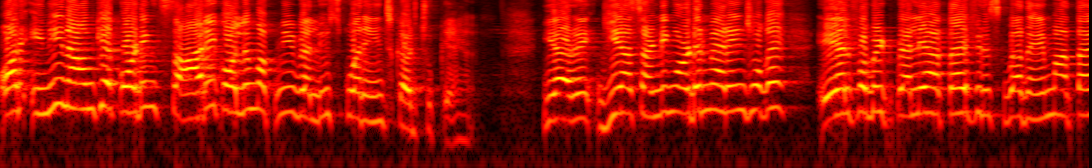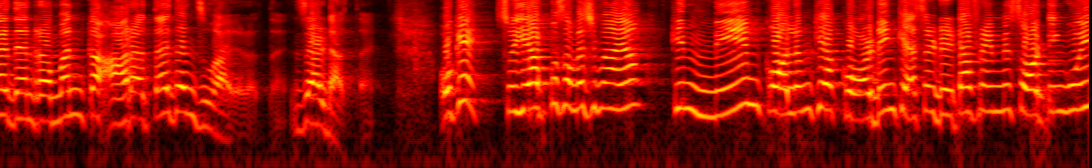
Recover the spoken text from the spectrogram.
और इन्हीं नाम के अकॉर्डिंग सारे कॉलम अपनी वैल्यूज़ को अरेंज कर चुके हैं। ये असेंडिंग ऑर्डर में अरेंज हो गए। ए अल्फ़ाबेट पहले आता है फिर उसके बाद एम आता है देन रमन का आर आता है देन जुआर आता है जेड आता है। ओके okay, सो so ये आपको समझ में आया कि नेम कॉलम के अकॉर्डिंग कैसे डेटा फ्रेम में सॉर्टिंग हुई?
